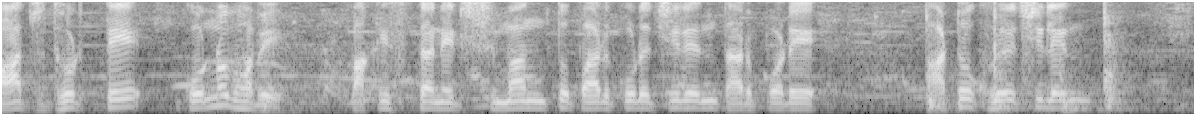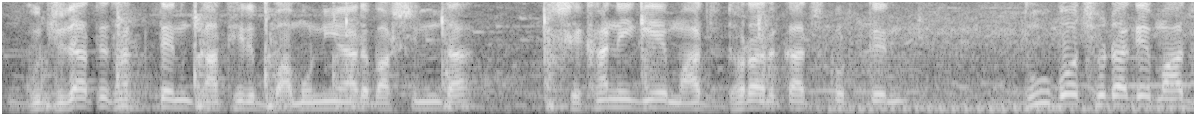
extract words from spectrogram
মাছ ধরতে কোনোভাবে পাকিস্তানের সীমান্ত পার করেছিলেন, তারপরে আটক হয়েছিলেন। গুজরাতে থাকতেন কাঁথির বামুনিয়ার বাসিন্দা, সেখানে গিয়ে মাছ ধরার কাজ করতেন। দু বছর আগে মাছ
